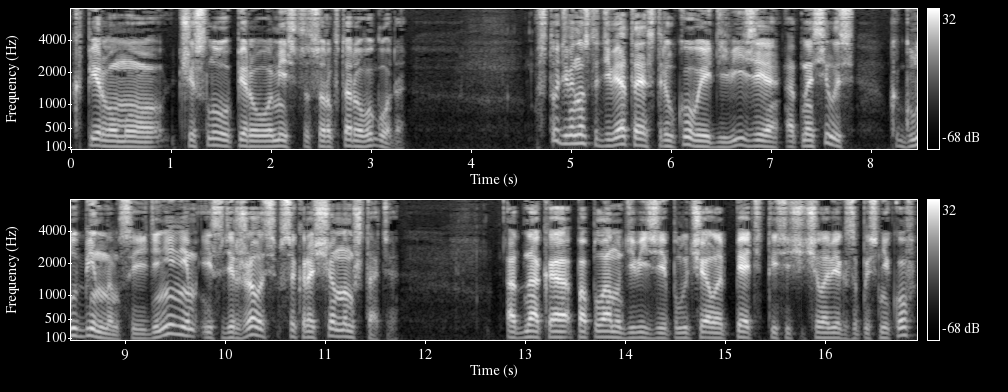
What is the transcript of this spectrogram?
к первому числу первого месяца 42 года. 199-я стрелковая дивизия относилась к глубинным соединениям и содержалась в сокращенном штате. Однако по плану дивизия получала 5000 человек-запасников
